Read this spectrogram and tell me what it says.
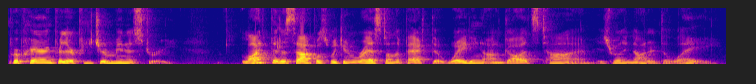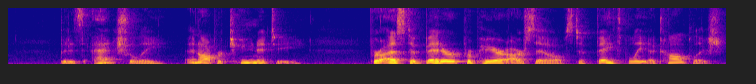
Preparing for their future ministry like the disciples, we can rest on the fact that waiting on God's time is really not a delay, but it's actually an opportunity for us to better prepare ourselves to faithfully accomplish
